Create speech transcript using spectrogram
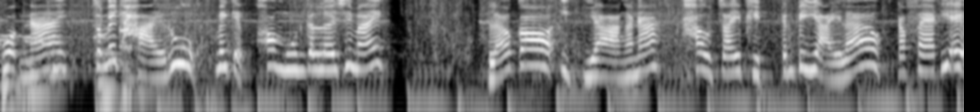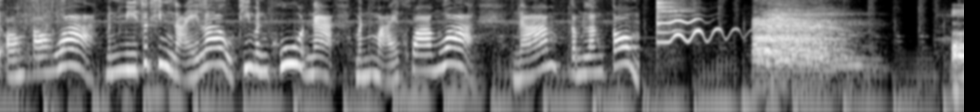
พวกนายจะไม่ถ่ายรูปไม่เก็บข้อมูลกันเลยใช่ไหม แล้วก็อีกอย่างอะนะ เข้าใจผิดกันไปใหญ่แล้ว กาแฟที่ไอ้อองตองว่ามันมีซะที่ไหนเล่าที่มันพูดน่ะ มันหมายความว่า น้ำกำลังต้ม อะ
